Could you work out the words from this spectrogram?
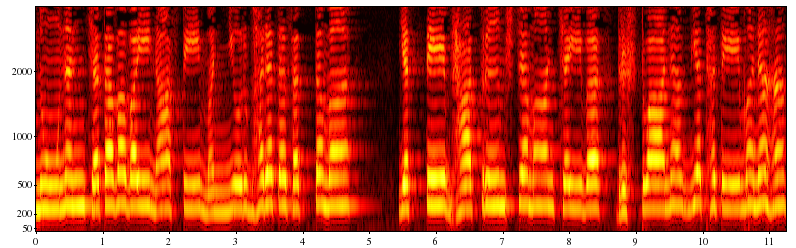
नूनम् च तव वै नास्ति मन्युर्भरत सत्तम यत्ते भ्रातृंश्च माम् चैव दृष्ट्वा न व्यथते मनः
